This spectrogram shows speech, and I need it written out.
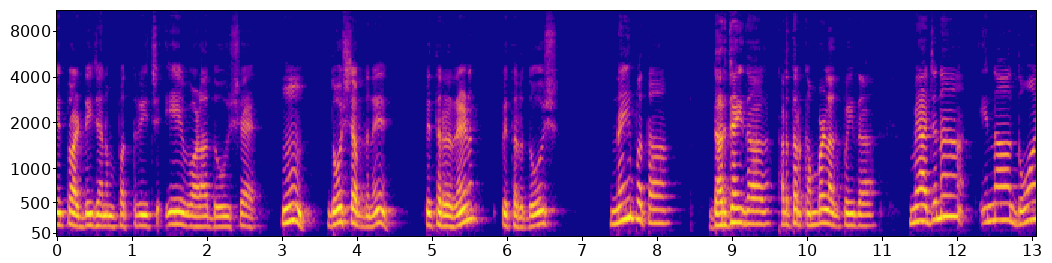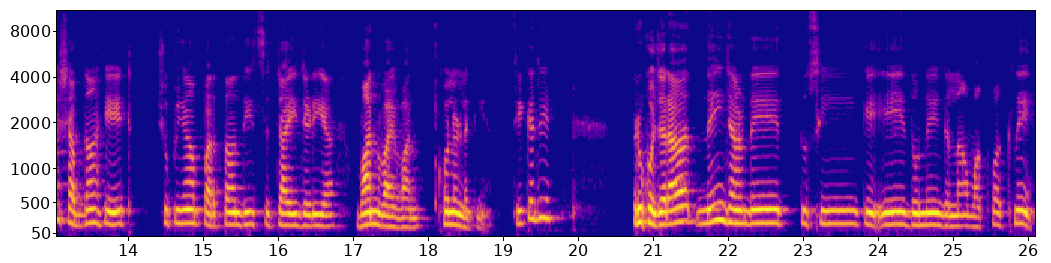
ਕਿ ਤੁਹਾਡੀ ਜਨਮ ਪੱਤਰੀ 'ਚ ਇਹ ਵਾਲਾ ਦੋਸ਼ ਹੈ। ਹੂੰ ਦੋ ਸ਼ਬਦ ਨੇ। ਪਿਤਰ ਰਿਣ, ਪਿਤਰ ਦੋਸ਼। ਨਹੀਂ ਪਤਾ। ਡਰ ਜਾਈਦਾ, ਥਰ-ਥਰ ਕੰਬਣ ਲੱਗ ਪਈਦਾ। ਮੈਂ ਅੱਜ ਨਾ ਇਹਨਾਂ ਦੋਹਾਂ ਸ਼ਬਦਾਂ ਹੇਠ ਛੁਪੀਆਂ ਪਰਤਾਂ ਦੀ ਸਚਾਈ ਜਿਹੜੀ ਆ ਵਨ ਬਾਏ ਵਨ ਖੋਲਣ ਲੱਗੀ ਆ ਠੀਕ ਹੈ ਜੀ? ਰੁਕੋ ਜਰਾ, ਨਹੀਂ ਜਾਣਦੇ ਤੁਸੀਂ ਕਿ ਇਹ ਦੋਨੇ ਗੱਲਾਂ ਵੱਖ-ਵੱਖ ਨੇ?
